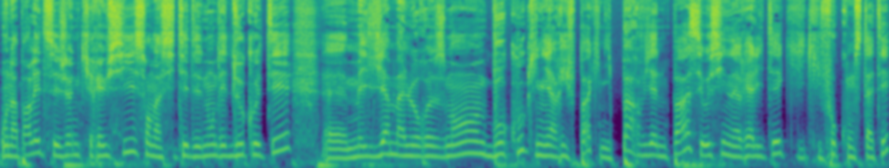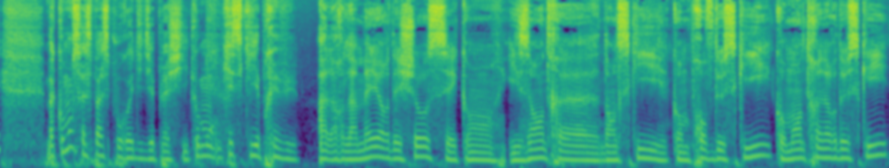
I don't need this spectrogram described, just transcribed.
On a parlé de ces jeunes qui réussissent, on a cité des noms des deux côtés, euh, mais il y a malheureusement beaucoup qui n'y arrivent pas, qui n'y parviennent pas. C'est aussi une réalité qu'il faut constater. Bah, comment ça se passe pour eux, Didier Plachy? Qu'est-ce qui est prévu? Alors la meilleure des choses, c'est quand ils entrent euh, dans le ski comme prof de ski, comme entraîneur de ski.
